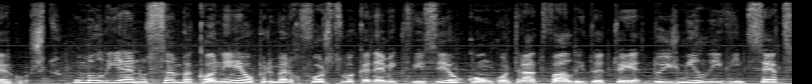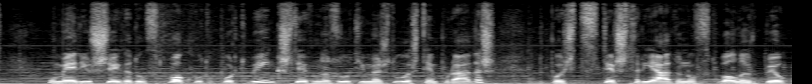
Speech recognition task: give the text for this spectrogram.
agosto. O maliano Samba Coné é o primeiro reforço do Académico de Viseu, com um contrato válido até 2027. O médio chega do Futebol Clube do Porto Bem, que esteve nas últimas duas temporadas, depois de se ter estreado no futebol europeu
